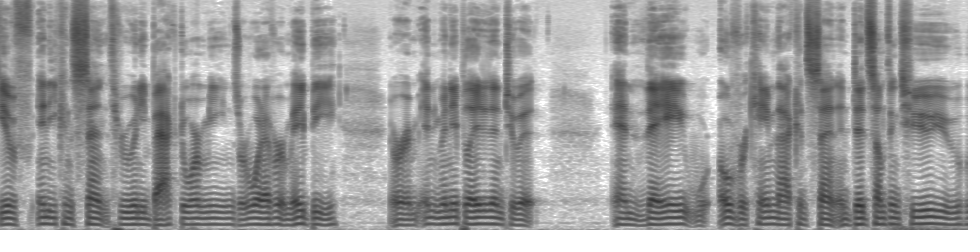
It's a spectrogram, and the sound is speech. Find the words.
give any consent through any backdoor means or whatever it may be or manipulated into it and they overcame that consent and did something to you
